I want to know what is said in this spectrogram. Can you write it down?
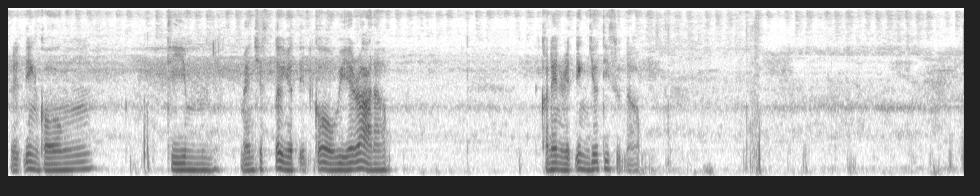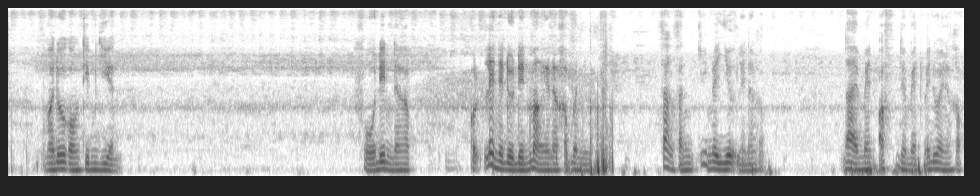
เรตติ้งของทีมแมนเชสเตอร์ยูไนเต็ดก็วีเอร่านะครับคะแนนเรตติ้งเยอะที่สุดนะครับ มาดูของทีมเยือนโฟดินนะครับก็เล่นในโดดเด่นมากเลยนะครับวันนี้ สร้างสรรค์เกมได้เยอะเลยนะครับ ได้ Man of the Match ไปด้วยนะครับ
